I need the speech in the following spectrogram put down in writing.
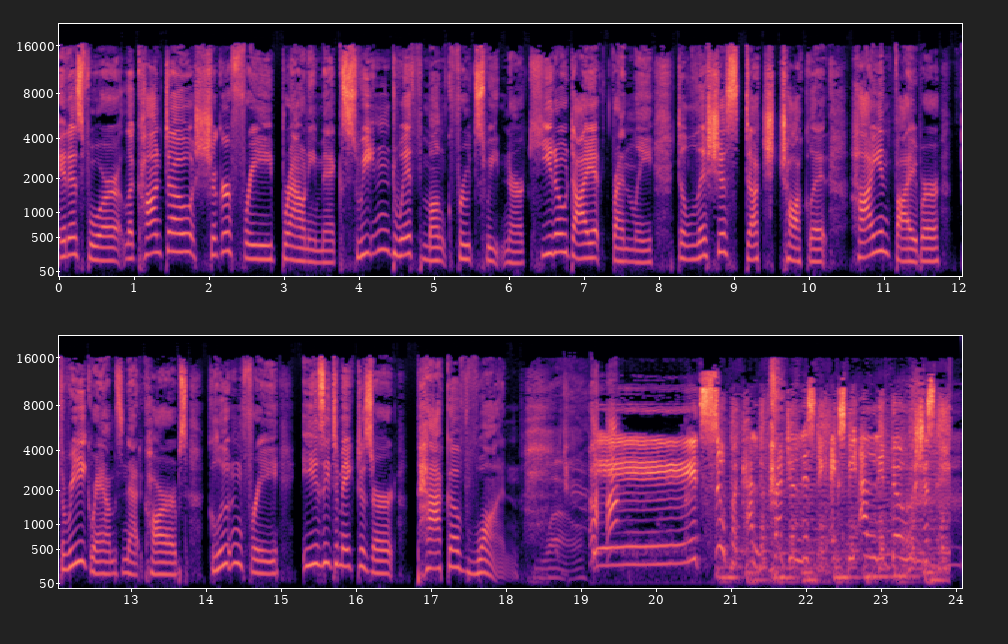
It is for Lakanto sugar free brownie mix, sweetened with monk fruit sweetener, keto diet friendly, delicious Dutch chocolate, high in fiber, three grams net carbs, gluten free, easy to make dessert, pack of one. Wow. It's supercalifragilisticexpialidocious.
